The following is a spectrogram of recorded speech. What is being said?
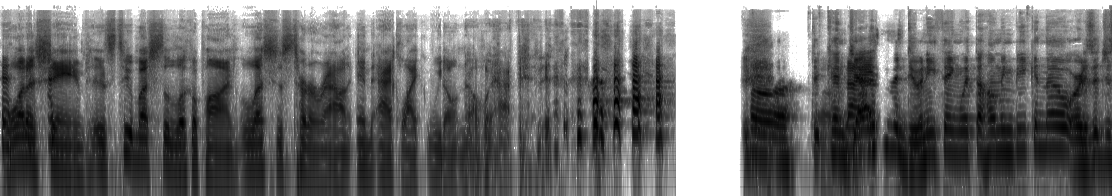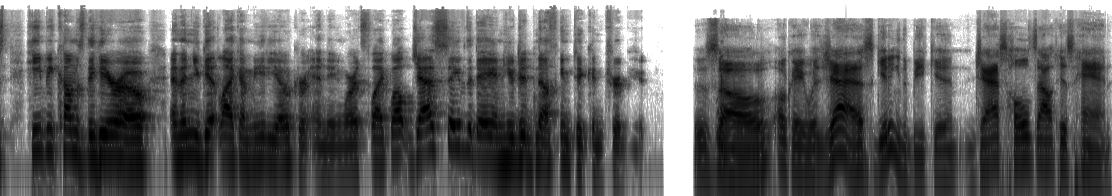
what a shame. It's too much to look upon. Let's just turn around and act like we don't know what happened. Uh, d- Uh, can Nice. Jazz even do anything with the homing beacon though, or is it just he becomes the hero and then you get like a mediocre ending where it's like, well, Jazz saved the day and you did nothing to contribute. So, okay, with Jazz getting the beacon, Jazz holds out his hand.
